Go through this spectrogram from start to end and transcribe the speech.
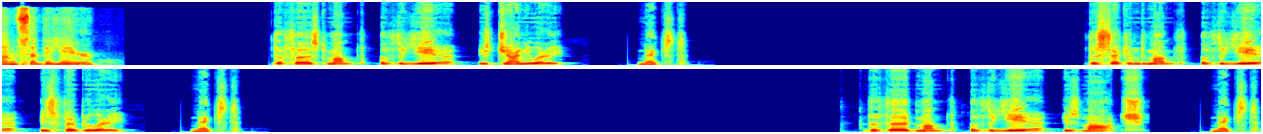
months of the year? The first month of the year is January. Next. The second month of the year is February. Next. The third month of the year is March. Next.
